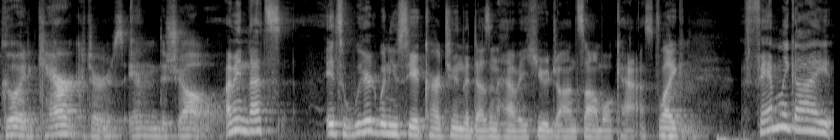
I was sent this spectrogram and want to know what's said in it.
good characters in the show. I mean, that's it's weird when you see a cartoon that doesn't have a huge ensemble cast. Like mm-hmm. Family Guy,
